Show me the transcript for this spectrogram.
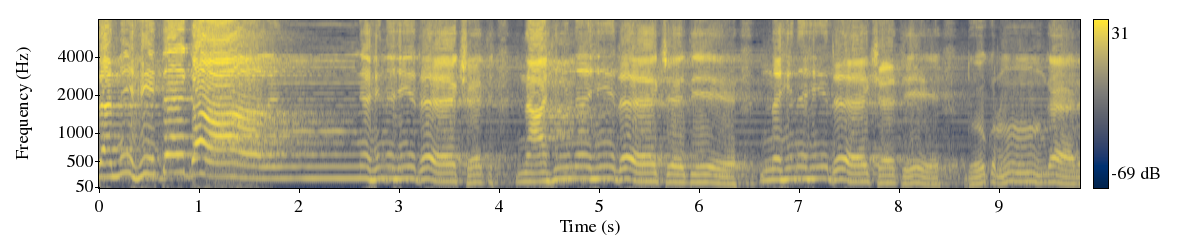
सन्निहितगालं नहि नहि रक्षति नाही नहीं रक्षति नहीं नहीं रक्षति दुकृङ्गर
